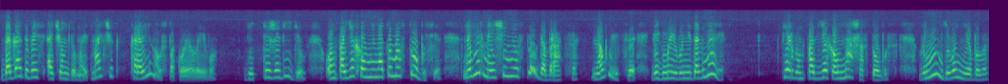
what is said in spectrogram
Догадываясь, о чем думает мальчик, Каролина успокоила его. «Ведь ты же видел, он поехал не на том автобусе. Наверное, еще не успел добраться. На улице, ведь мы его не догнали». Первым подъехал наш автобус. В нем его не было.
